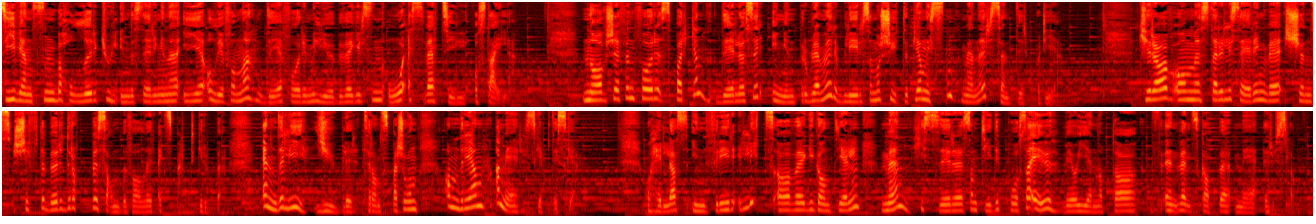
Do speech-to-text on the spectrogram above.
Siv Jensen beholder kullinvesteringene i oljefondet. Det får miljøbevegelsen og SV til å steile. Nav-sjefen får sparken. Det løser ingen problemer. Blir som å skyte pianisten, mener Senterpartiet. Krav om sterilisering ved kjønnsskifte bør droppes, anbefaler ekspertgruppe. Endelig jubler transperson. Andre igjen er mer skeptiske. Og Hellas innfrir litt av gigantgjelden, men hisser samtidig på seg EU ved å gjenoppta vennskapet med Russland.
